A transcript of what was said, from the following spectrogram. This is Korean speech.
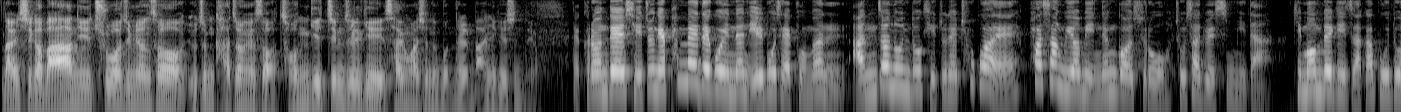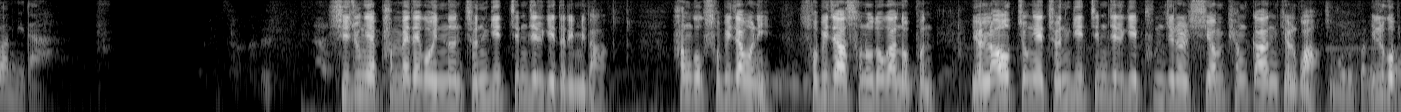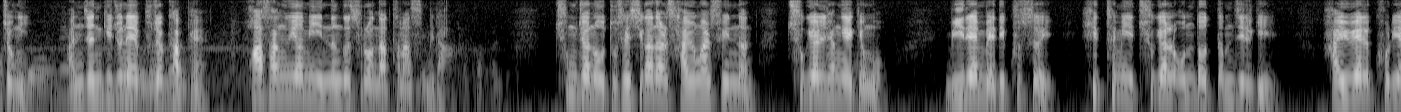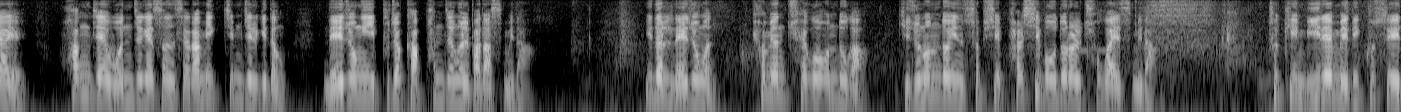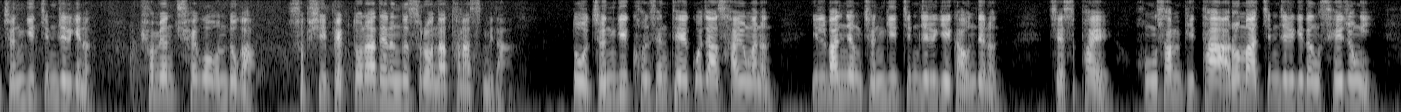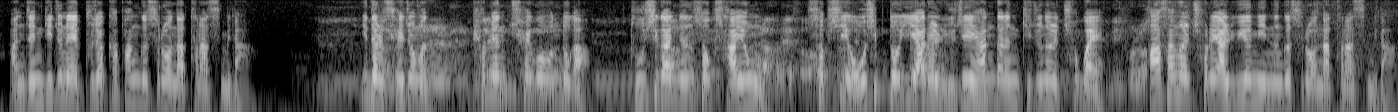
날씨가 많이 추워지면서 요즘 가정에서 전기 찜질기 사용하시는 분들 많이 계신데요. 그런데 시중에 판매되고 있는 일부 제품은 안전온도 기준을 초과해 화상 위험이 있는 것으로 조사됐습니다. 김원배 기자가 보도합니다. 시중에 판매되고 있는 전기 찜질기들입니다. 한국소비자원이 소비자 선호도가 높은 19종의 전기 찜질기 품질을 시험 평가한 결과 7종이 안전 기준에 부적합해 화상 위험이 있는 것으로 나타났습니다. 충전 후 두세 시간을 사용할 수 있는 축열형의 경우 미래 메디쿠스의 히트미 축열 온도 뜸질기, 하이웰 코리아의 황제 원적외선 세라믹 찜질기 등 4종이 부적합 판정을 받았습니다. 이들 4종은 표면 최고 온도가 기준 온도인 섭씨 85도를 초과했습니다. 특히 미래 메디쿠스의 전기 찜질기는 표면 최고 온도가 섭씨 100도나 되는 것으로 나타났습니다. 또 전기 콘센트에 꽂아 사용하는 일반형 전기 찜질기 가운데는 제스파의 홍삼 비타 아로마 찜질기 등 3종이 안전 기준에 부적합한 것으로 나타났습니다. 이들 세 종은 표면 최고 온도가 2시간 연속 사용 후 섭씨 50도 이하를 유지해야 한다는 기준을 초과해 화상을 초래할 위험이 있는 것으로 나타났습니다.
